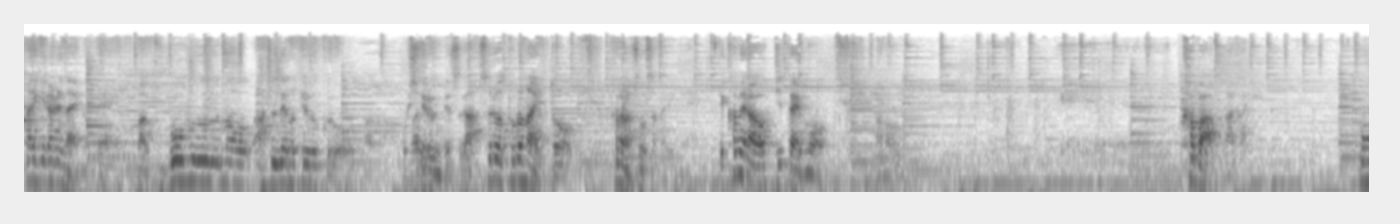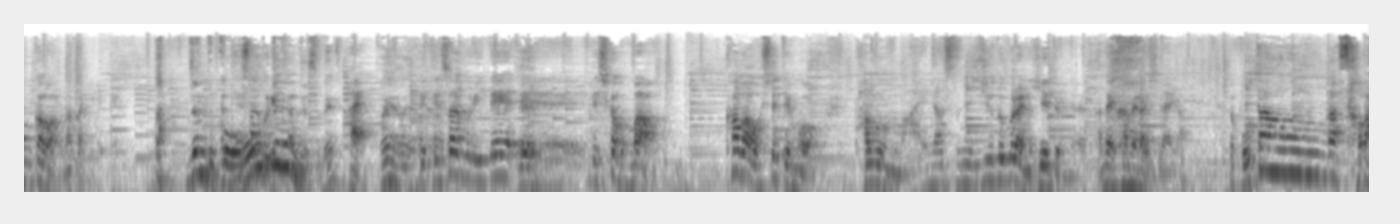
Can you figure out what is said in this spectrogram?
遮られないので、まあ、防風の厚手の手袋をしてるんですがそれを取らないとカメラの操作ができない。でカメラ自体もあの、えーカバーの中にフォンカバーの中に入れてあ全部こう覆ってるんですね。はい。はいはいはいで手探りで,、えーでしかもまあカバーをしてても多分マイナス20度ぐらいに冷えてるんじゃないですかねカメラ自体が。ボタンが触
